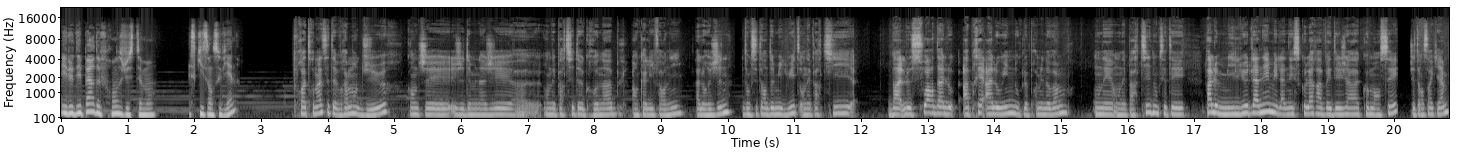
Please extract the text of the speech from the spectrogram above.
Et le départ de France, justement, est-ce qu'ils s'en souviennent? Pour être honnête, c'était vraiment dur. Quand j'ai déménagé, euh, on est parti de Grenoble en Californie à l'origine. Donc c'était en 2008. On est parti bah, le soir d'Hallo- après Halloween, donc le 1er novembre. On est, on est parti. Donc c'était pas le milieu de l'année, mais l'année scolaire avait déjà commencé. J'étais en cinquième.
